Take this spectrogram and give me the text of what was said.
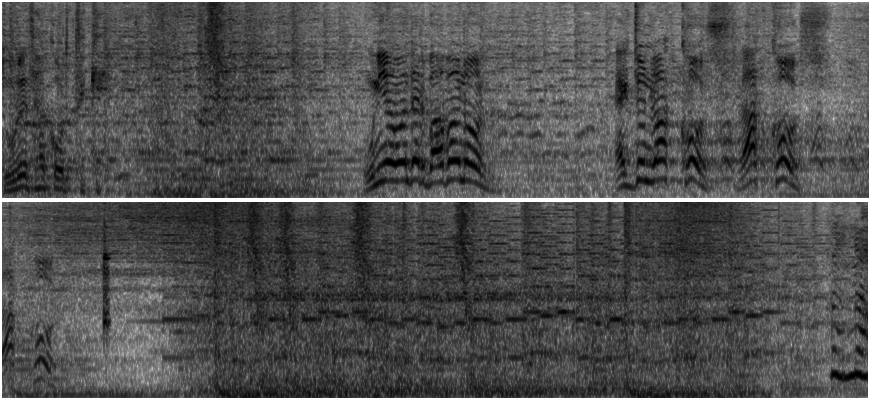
দূরে থাকো ওর থেকে। উনি আমাদের বাবা নন। একজন রাক্ষস রাক্ষস রাক্ষস। না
